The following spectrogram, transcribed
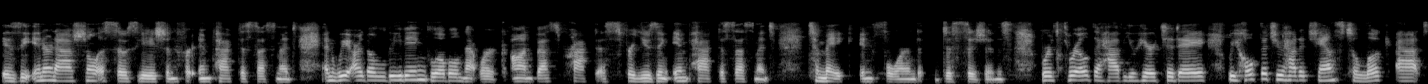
is the International Association for Impact Assessment, and we are the leading global network on best practice for using impact assessment to make informed decisions. We're thrilled to have you here today. We hope that you had a chance to look at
